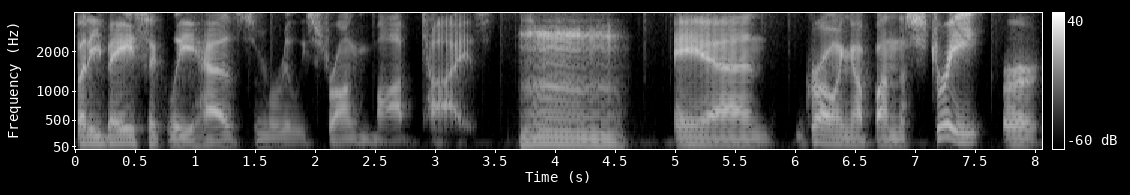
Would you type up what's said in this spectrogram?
but he basically has some really strong mob ties Mm. and growing up on the street or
